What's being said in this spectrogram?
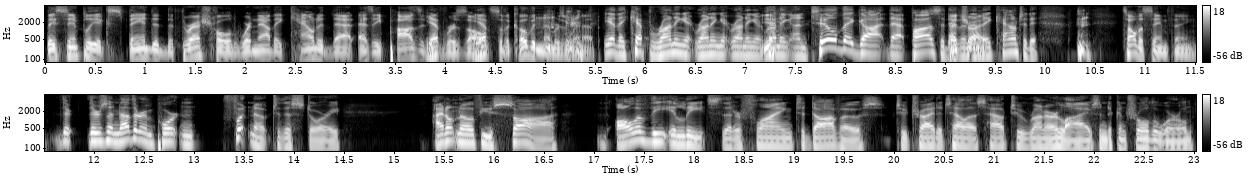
They simply expanded the threshold where now they counted that as a positive Yep, result, yep. so the COVID numbers went up. Yeah, they kept running it, running it, running it, Yeah. running until they got that positive, That's and then they counted it. It's all the same thing. there, there's another important footnote to this story. I don't know if you saw all of the elites that are flying to Davos to try to tell us how to run our lives and to control the world.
